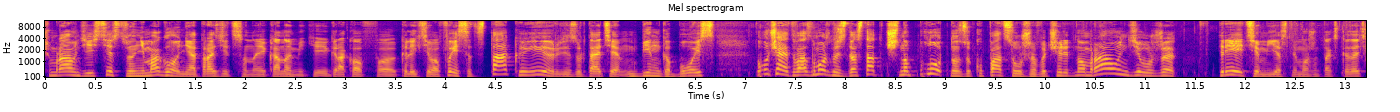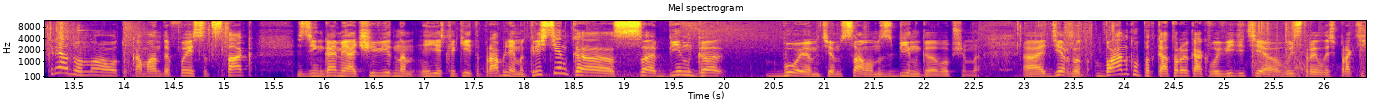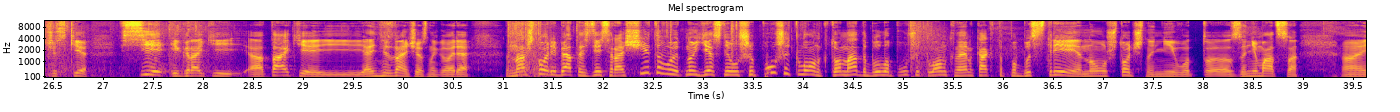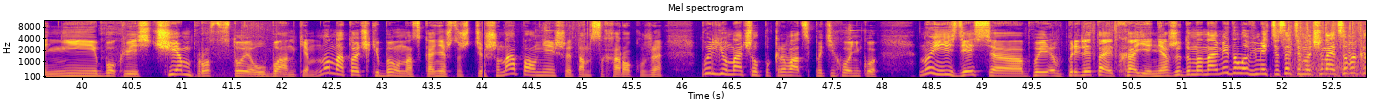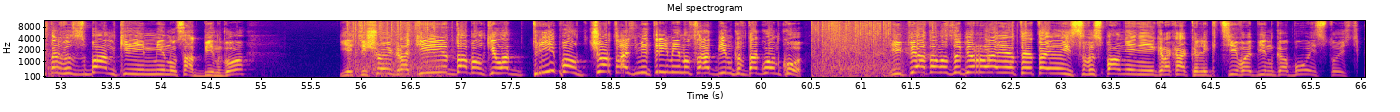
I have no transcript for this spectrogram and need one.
следующем раунде, естественно, не могло не отразиться на экономике игроков э, коллектива Faceit Stack, и в результате Bingo Boys получает возможность достаточно плотно закупаться уже в очередном раунде, уже третьем, если можно так сказать, к ряду, но вот у команды Faceit Stack с деньгами, очевидно, есть какие-то проблемы. Кристинка с Бинго боем тем самым с Бинго, в общем, э, держат банку, под которую, как вы видите, выстроилась практически все игроки атаки. И я не знаю, честно говоря, на что ребята здесь рассчитывают. Но если уж и пушить long, то надо было пушить long, наверное, как-то побыстрее. Но уж точно не вот э, заниматься э, не бог весть чем, просто стоя у банки. Ну, на точке Б у нас, конечно же, тишина полнейшая. Там Сахарок уже пылью начал покрываться потихоньку. Ну и здесь э, прилетает HE неожиданно на middle. И вместе с этим начинается выкат с банки. Минус от Бинго. Есть еще игроки. Даблкил от Трипл. Черт возьми, три минуса от Бинго в догонку. И пятого забирает это эйс в исполнении игрока коллектива Бинго Бойс. То есть...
